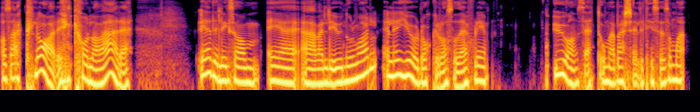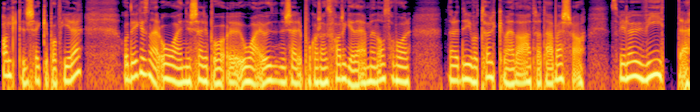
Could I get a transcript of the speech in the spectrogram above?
Altså, jeg klarer ikke å la være. Er det liksom Er jeg veldig unormal, eller gjør dere også det? Fordi uansett om jeg bæsjer eller tisser, så må jeg alltid sjekke papiret. Og det er ikke sånn her 'Å, jeg er nysgjerrig på, å, jeg er nysgjerrig på hva slags farge det er', men også for når jeg driver og tørker meg da etter at jeg har bæsja, så vil jeg jo vite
